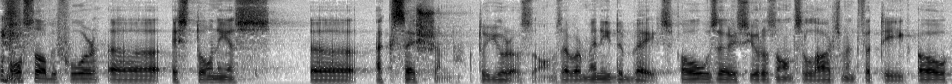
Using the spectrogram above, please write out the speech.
also before uh, Estonia's uh, accession to Eurozone. There were many debates. Oh, there is Eurozone's enlargement fatigue. Oh,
